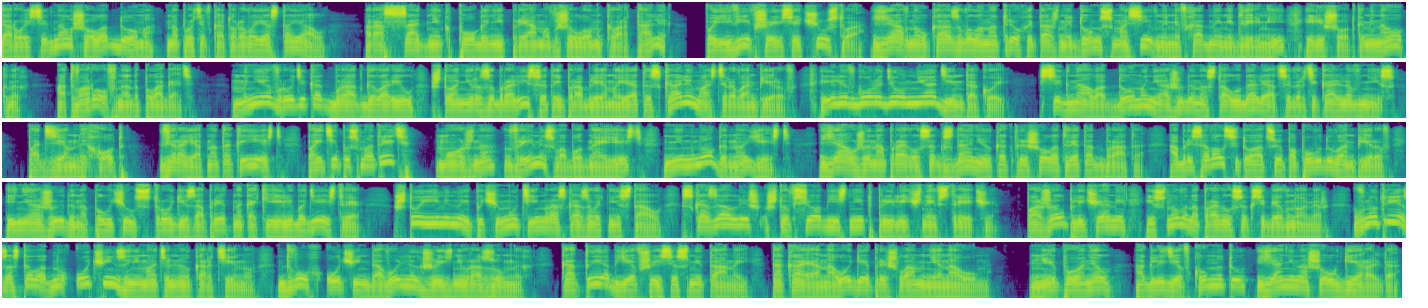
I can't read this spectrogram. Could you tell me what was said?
Второй сигнал шел от дома, напротив которого я стоял. Рассадник погони прямо в жилом квартале — Появившееся чувство явно указывало на трехэтажный дом с массивными входными дверьми и решетками на окнах. От воров, надо полагать. Мне вроде как брат говорил, что они разобрались с этой проблемой и отыскали мастера вампиров. Или в городе он не один такой. Сигнал от дома неожиданно стал удаляться вертикально вниз. Подземный ход? Вероятно, так и есть. Пойти посмотреть? Можно. Время свободное есть. Немного, но есть. Я уже направился к зданию, как пришел ответ от брата. Обрисовал ситуацию по поводу вампиров и неожиданно получил строгий запрет на какие-либо действия. Что именно и почему Тим рассказывать не стал. Сказал лишь, что все объяснит при личной встрече. Пожал плечами и снова направился к себе в номер. Внутри я застал одну очень занимательную картину. Двух очень довольных жизнью разумных. Коты, объевшиеся сметаной. Такая аналогия пришла мне на ум. «Не понял». Оглядев комнату, я не нашел Геральда.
